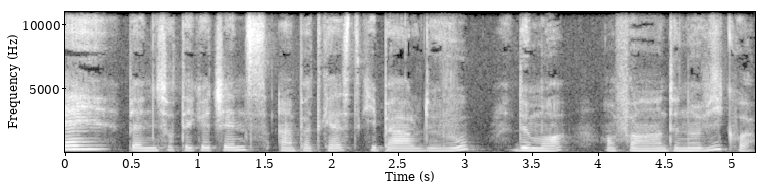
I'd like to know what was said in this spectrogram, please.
Hey, bienvenue sur Take a Chance, un podcast qui parle de vous, de moi, enfin de nos vies quoi.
